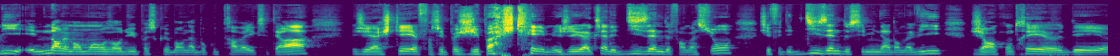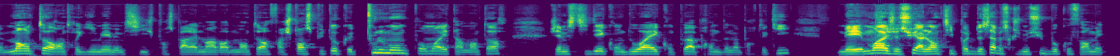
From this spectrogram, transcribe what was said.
lis énormément moins aujourd'hui parce que bah, on a beaucoup de travail, etc. J'ai acheté, enfin j'ai pas, pas acheté, mais j'ai eu accès à des dizaines de formations. J'ai fait des dizaines de séminaires dans ma vie. J'ai rencontré euh, des mentors entre guillemets, même si je pense pas réellement avoir de mentor. Enfin, je pense plutôt que tout le monde pour moi est un mentor. J'aime cette idée qu'on doit et qu'on peut apprendre de n'importe qui. Mais moi, je suis à l'antipode de ça parce que je me suis beaucoup formé.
